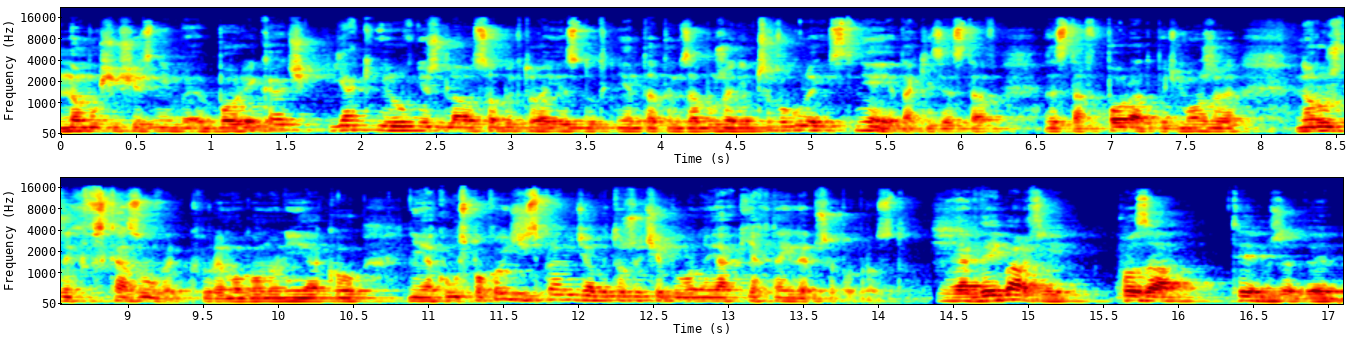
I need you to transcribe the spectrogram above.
no musi się z nim borykać, jak i również dla osoby, która jest dotknięta tym zaburzeniem. Czy w ogóle istnieje taki zestaw, zestaw porad, być może no, różnych wskazówek, które mogą no, niejako, niejako uspokoić i sprawić, aby to życie było no, jak, jak najlepsze po prostu? Jak najbardziej. Poza tym, żeby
